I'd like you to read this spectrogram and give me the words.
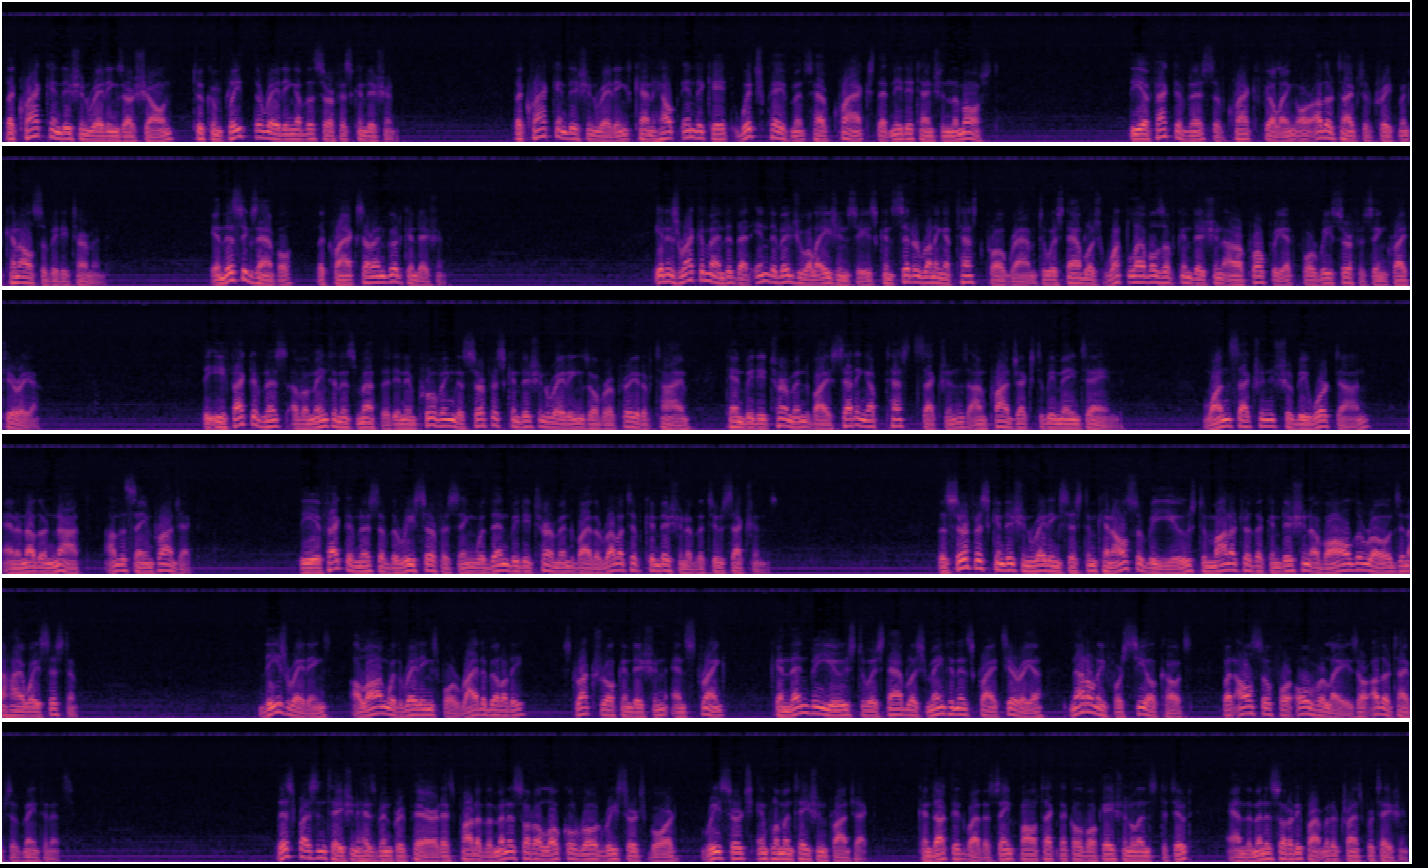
The crack condition ratings are shown to complete the rating of the surface condition. The crack condition ratings can help indicate which pavements have cracks that need attention the most. The effectiveness of crack filling or other types of treatment can also be determined. In this example, the cracks are in good condition. It is recommended that individual agencies consider running a test program to establish what levels of condition are appropriate for resurfacing criteria. The effectiveness of a maintenance method in improving the surface condition ratings over a period of time can be determined by setting up test sections on projects to be maintained. One section should be worked on and another not on the same project. The effectiveness of the resurfacing would then be determined by the relative condition of the two sections. The surface condition rating system can also be used to monitor the condition of all the roads in a highway system. These ratings, along with ratings for rideability, structural condition, and strength, can then be used to establish maintenance criteria not only for seal coats, but also for overlays or other types of maintenance. This presentation has been prepared as part of the Minnesota Local Road Research Board Research Implementation Project, conducted by the St. Paul Technical Vocational Institute and the Minnesota Department of Transportation.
